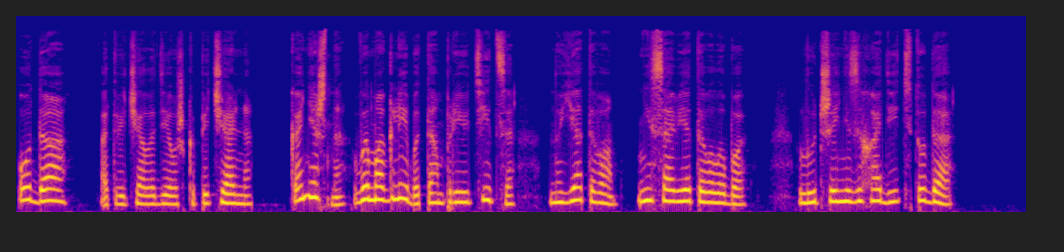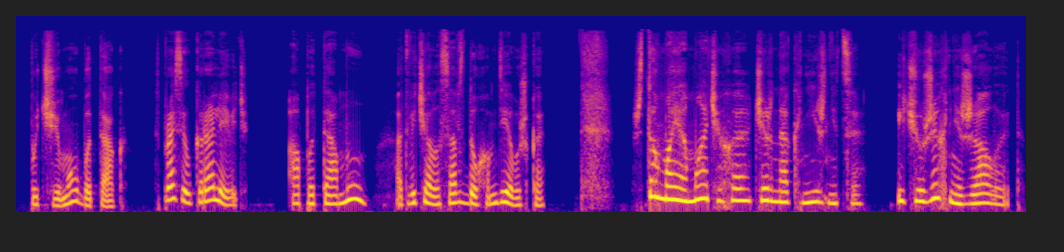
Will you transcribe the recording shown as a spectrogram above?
«О да», — отвечала девушка печально, «конечно, вы могли бы там приютиться, но я-то вам не советовала бы. Лучше не заходить туда». «Почему бы так?» — спросил королевич. «А потому», — отвечала со вздохом девушка, «что моя мачеха чернокнижница и чужих не жалует».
